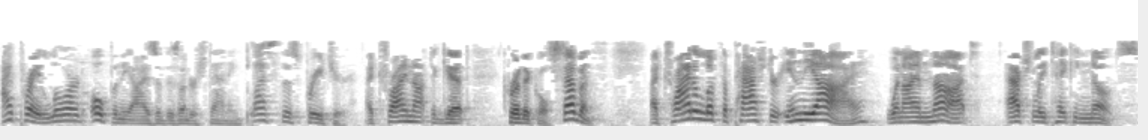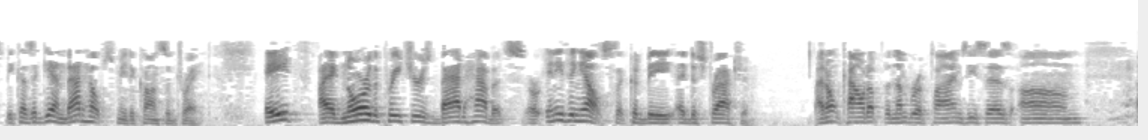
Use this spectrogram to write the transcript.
I pray, Lord, open the eyes of his understanding. Bless this preacher. I try not to get critical. Seventh, I try to look the pastor in the eye when I am not actually taking notes, because again, that helps me to concentrate. Eighth, I ignore the preacher's bad habits or anything else that could be a distraction. I don't count up the number of times he says, um.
